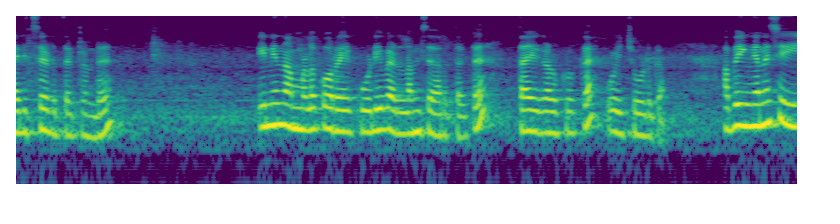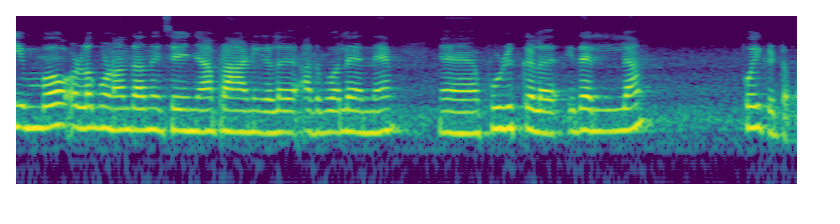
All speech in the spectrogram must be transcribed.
അരിച്ചെടുത്തിട്ടുണ്ട്. ഇനി നമ്മൾ കുറേ കൂടി വെള്ളം ചേർത്തിട്ട് തൈകൾക്കൊക്കെ ഒഴിച്ചു കൊടുക്കാം. അപ്പോൾ ഇങ്ങനെ ചെയ്യുമ്പോൾ ഉള്ള ഗുണം എന്താണെന്ന് വെച്ച് കഴിഞ്ഞാൽ പ്രാണികൾ അതുപോലെ തന്നെ പുഴുക്കൾ ഇതെല്ലാം പോയി കിട്ടും.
